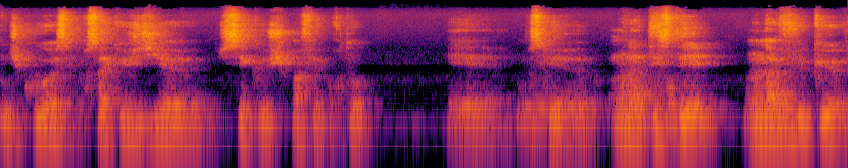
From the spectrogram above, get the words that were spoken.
Du coup, euh, c'est pour ça que je dis, euh, tu sais que je suis pas fait pour toi. Et euh, parce que on a testé, on a vu que,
